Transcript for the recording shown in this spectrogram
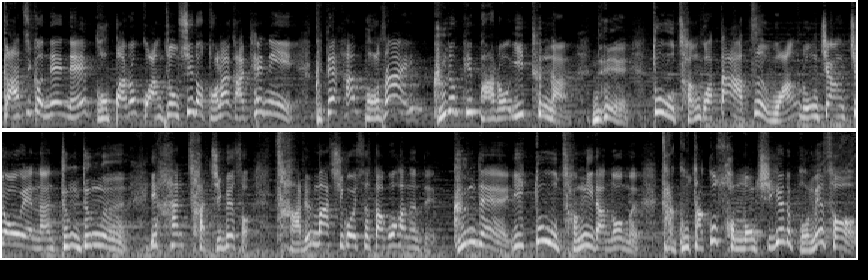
까짓거 내내 곧바로 광저우시로 돌아갈 테니. 그때 한 보자 그렇게 바로 이튿날 네 뚜청과 따즈 왕롱장 쪼웨난 등등은 이 한 차집에서 차를 마시고 있었다고 하는데. 근데 이 뚜청이란 놈은 자꾸 자꾸 손목시계를 보면서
